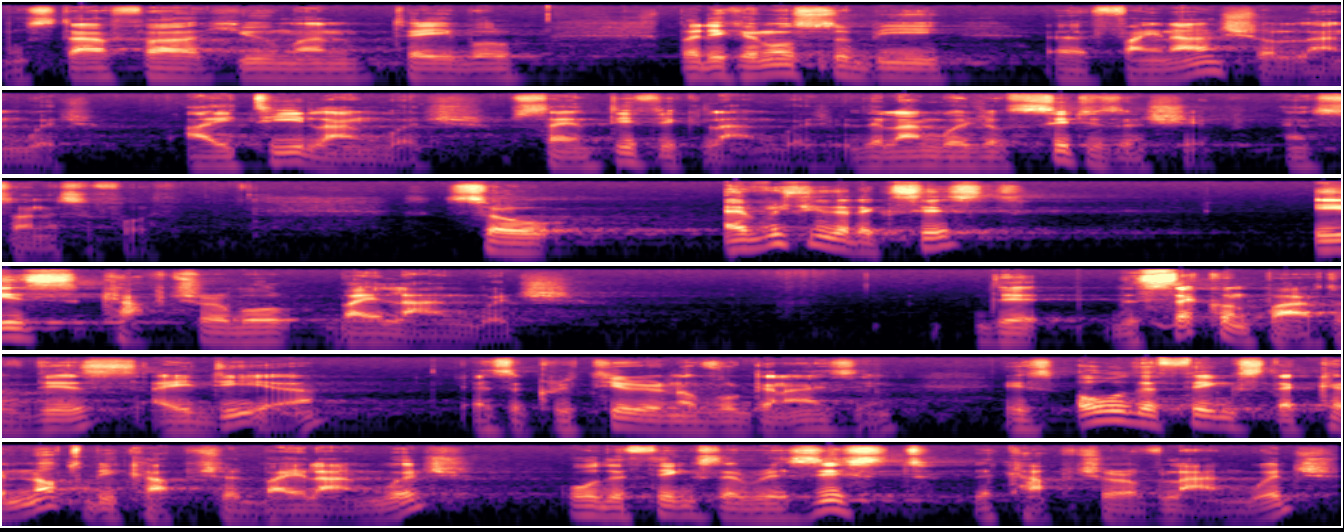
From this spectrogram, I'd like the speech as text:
Mustafa, human, table, but it can also be financial language, IT language, scientific language, the language of citizenship, and so on and so forth. So everything that exists is capturable by language. The, the second part of this idea, as a criterion of organizing, is all the things that cannot be captured by language, all the things that resist the capture of language,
